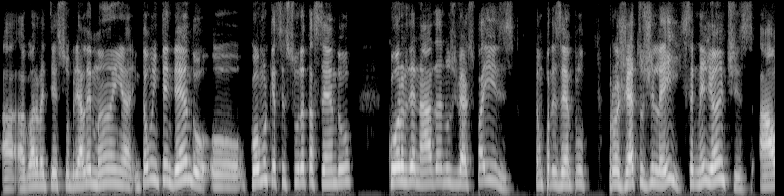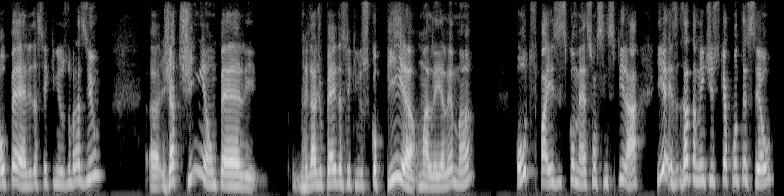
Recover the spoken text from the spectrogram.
a, agora vai ter sobre a Alemanha. Então, entendendo o, como que a censura está sendo coordenada nos diversos países. Então, por exemplo, projetos de lei semelhantes ao PL das fake news no Brasil. Uh, já tinha um PL, na verdade, o PL das fake news copia uma lei alemã, outros países começam a se inspirar, e é exatamente isso que aconteceu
